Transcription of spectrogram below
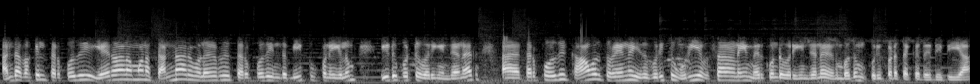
அந்த வகையில் தற்போது ஏராளமான தன்னார்வலர்கள் தற்போது இந்த மீட்பு பணிகளும் ஈடுபட்டு வருகின்றனர். தற்போது காவல்துறையினர் இது குறித்து உரிய விசாரணையை மேற்கொண்டு வருகின்றனர் என்பதும் குறிப்பிடத்தக்கது திவ்யா.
